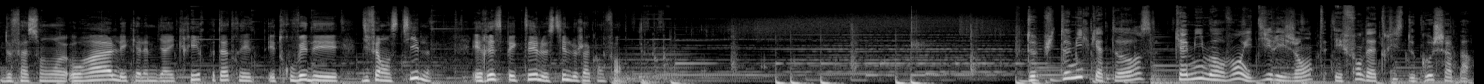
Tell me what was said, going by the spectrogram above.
de façon orale, lesquels aiment bien écrire peut-être, et, trouver des différents styles et respecter le style de chaque enfant. Depuis 2014, Camille Morvan est dirigeante et fondatrice de Goshaba,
